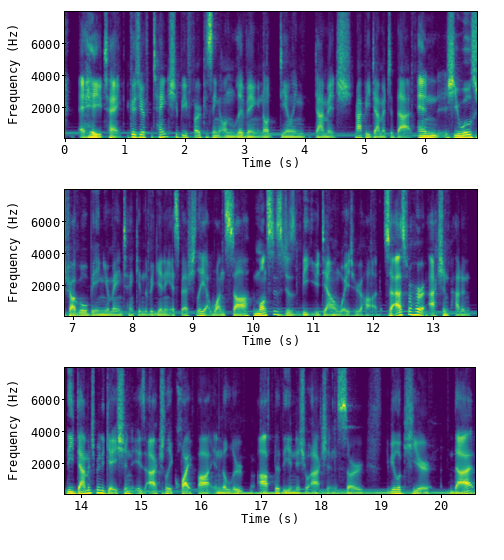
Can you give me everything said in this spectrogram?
a tank because your tank should be focusing on living, not dealing damage, crappy damage at that. And she will struggle being your main tank in the beginning, especially at one star. The monsters just beat you down way too hard. So as for her action pattern, the damage mitigation is actually quite far in the loop after the initial actions. So if you look here, that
